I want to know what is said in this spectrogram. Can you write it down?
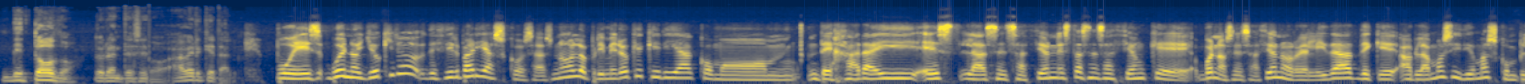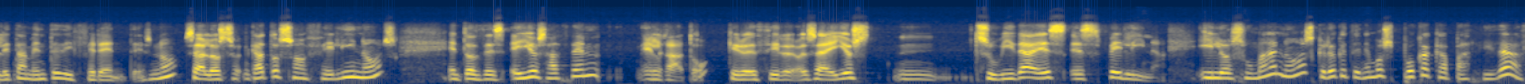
de todo durante ese. A ver qué tal. Pues bueno, yo quiero decir varias cosas, ¿no? Lo primero que quería como dejar ahí es la sensación, esta sensación que, bueno, sensación o realidad de que hablamos idiomas completamente diferentes, ¿no? O sea, los gatos son felinos, entonces ellos hacen el gato. Quiero decir, o sea, ellos, mm, su vida es, es felina. Y los humanos creo que tenemos poca capacidad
